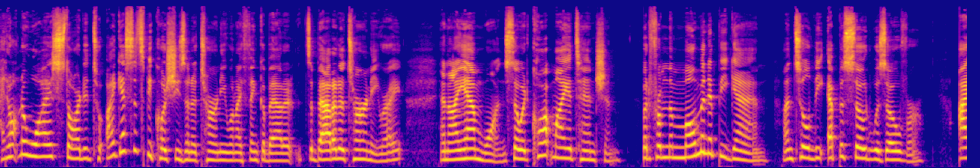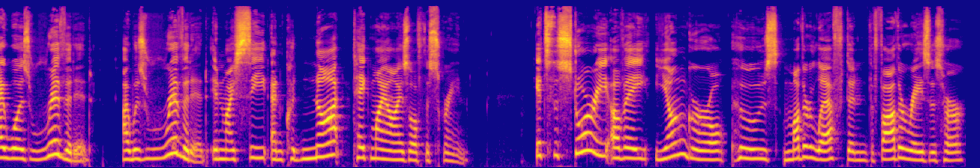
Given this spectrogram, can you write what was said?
I don't know why I started to. I guess it's because she's an attorney when I think about it. It's about an attorney, right? And I am one. So it caught my attention. But from the moment it began until the episode was over, I was riveted. I was riveted in my seat and could not take my eyes off the screen. It's the story of a young girl whose mother left and the father raises her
